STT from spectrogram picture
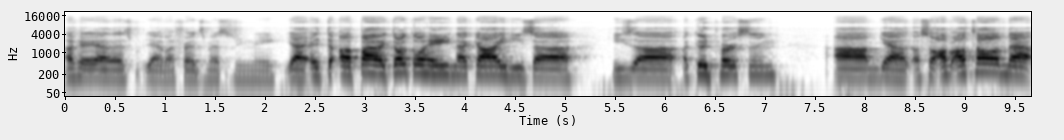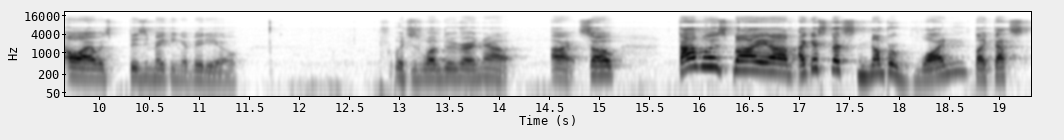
Okay, yeah, that's yeah. My friend's messaging me. Yeah, it, uh, by the way, don't go hating that guy. He's uh he's uh a good person. Um, yeah, so I'll, I'll tell him that, oh, I was busy making a video. Which is what I'm doing right now. Alright, so, that was my, um, I guess that's number one. Like, that's,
